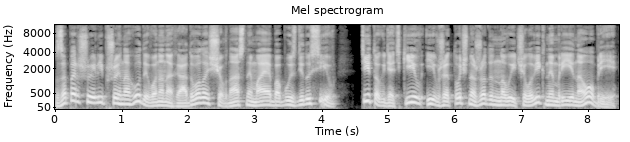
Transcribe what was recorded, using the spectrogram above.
За першої ліпшої нагоди вона нагадувала, що в нас немає бабусь дідусів, тіток, дядьків, і вже точно жоден новий чоловік не мріє на обрії,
